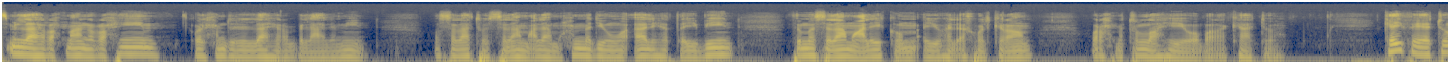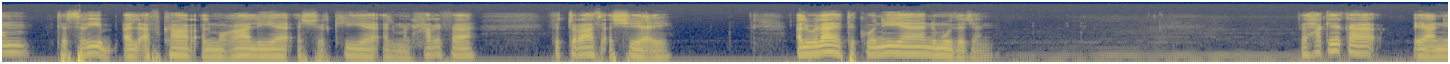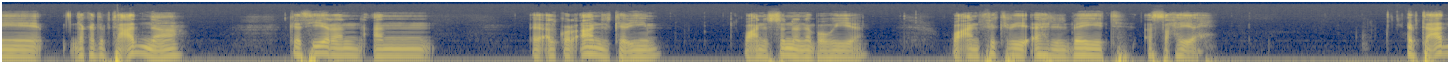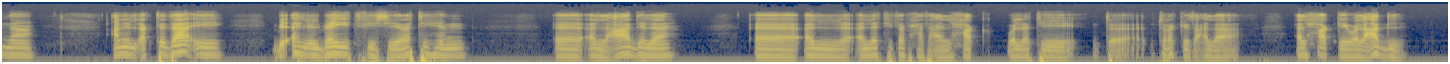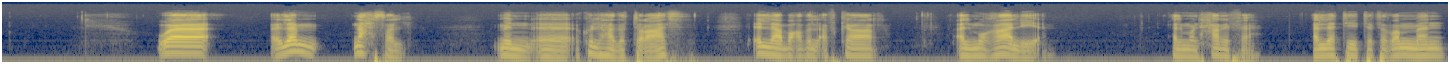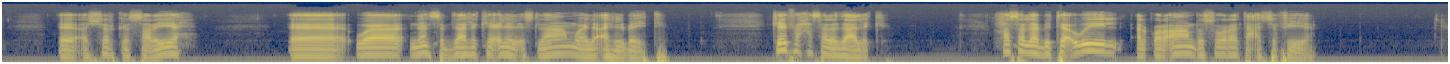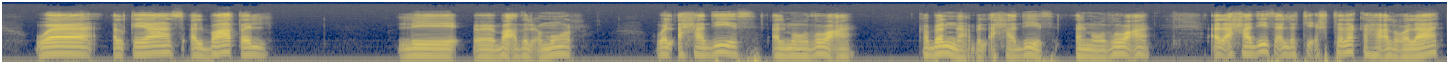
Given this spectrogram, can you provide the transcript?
بسم الله الرحمن الرحيم والحمد لله رب العالمين والصلاة والسلام على محمد وآله الطيبين. ثم السلام عليكم أيها الأخوة الكرام ورحمة الله وبركاته. كيف يتم تسريب الأفكار المغالية الشركية المنحرفة في التراث الشيعي؟ الولاية التكوينية نموذجا. في الحقيقة يعني لقد ابتعدنا كثيرا عن القرآن الكريم وعن السنة النبوية وعن فكر أهل البيت الصحيح. ابتعدنا عن الاقتداء بأهل البيت في سيرتهم آه، العادلة آه، التي تبحث عن الحق والتي تركز على الحق والعدل. ولم نحصل من آه، كل هذا التراث إلا بعض الأفكار المغالية المنحرفة التي تتضمن آه، الشرك الصريح آه، وننسب ذلك إلى الإسلام وإلى أهل البيت كيف حصل ذلك؟ حصل بتأويل القرآن بصورة تعسفية والقياس الباطل لبعض الأمور والأحاديث الموضوعة. قبلنا بالأحاديث الموضوعة الأحاديث التي اختلقها الغلاة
